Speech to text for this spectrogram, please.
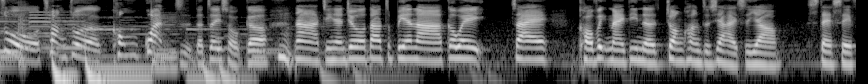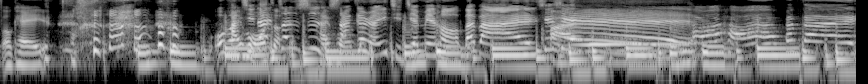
作创作的空罐子的这一首歌。那今天就到这边啦，各位在 COVID 1 9的状况之下，还是要 stay safe，OK？、我们期待正式三个人一起见面哈，拜拜，谢谢。好啊，好啊，拜拜。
